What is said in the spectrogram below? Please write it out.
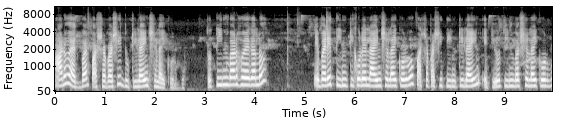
আরও একবার পাশাপাশি দুটি লাইন সেলাই করব। তো তিনবার হয়ে গেল। এবারে তিনটি করে লাইন সেলাই করব, পাশাপাশি তিনটি লাইন, এটিও তিনবার সেলাই করব।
